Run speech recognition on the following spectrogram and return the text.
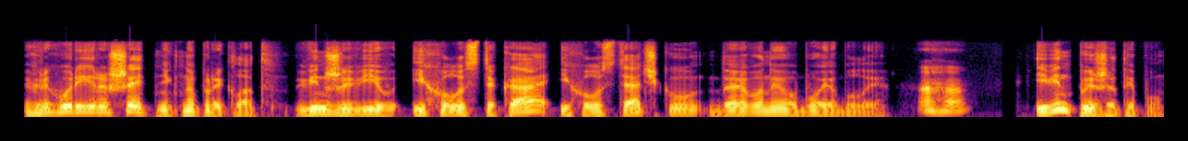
Григорій Решетнік, наприклад, він же вів і холостяка, і холостячку, де вони обоє були. Ага. І він пише, типу,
